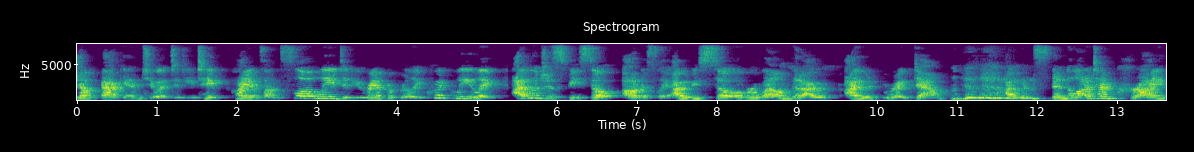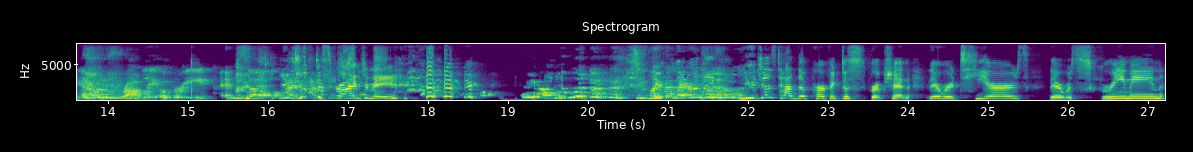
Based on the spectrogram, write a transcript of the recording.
jump back into it? Did you take clients on slowly? Did you ramp up really quickly? Like I would just be so honestly, I would be so overwhelmed that I would I would break down. I would spend a lot of time crying and I would probably overeat. And so You just I'm described just, me. She's like, you literally, you just had the perfect description. There were tears, there was screaming,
